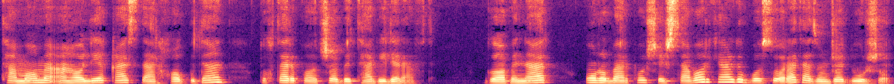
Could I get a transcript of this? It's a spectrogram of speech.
تمام اهالی قصد در خواب بودند دختر پادشاه به طویله رفت. گاو نر اون رو بر پشتش سوار کرد و با سرعت از اونجا دور شد.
